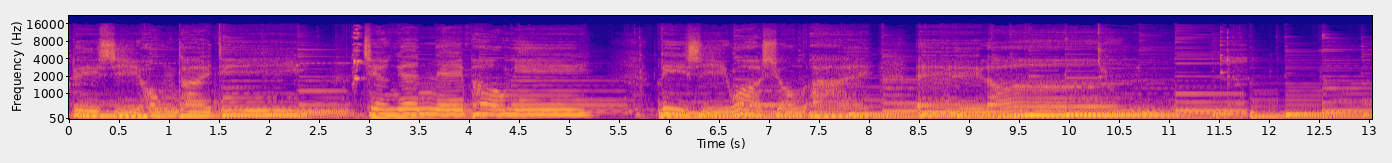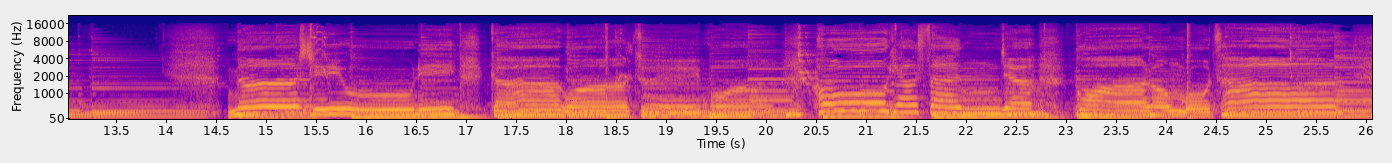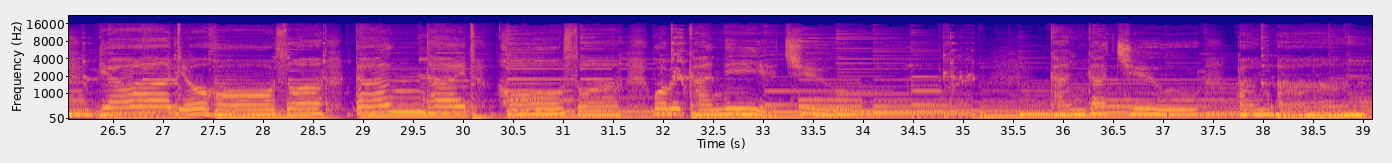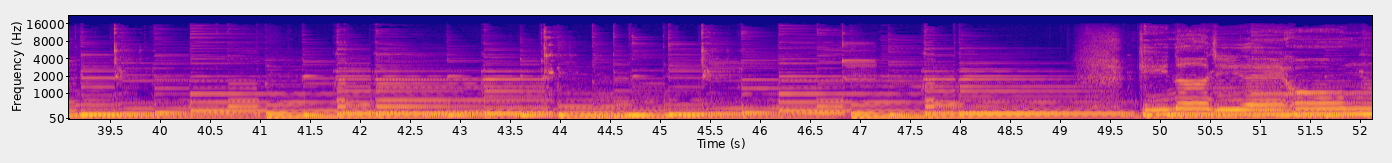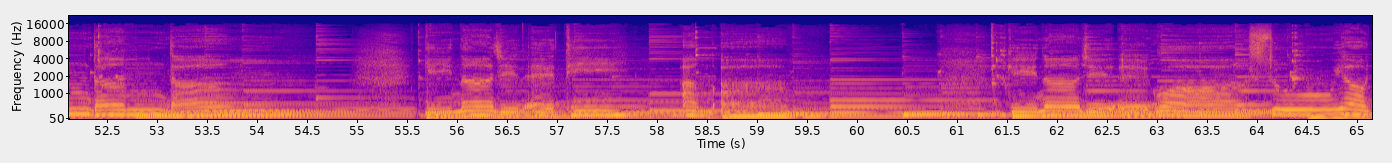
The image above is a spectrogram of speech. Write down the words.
你是风台天青烟的泡面，你是我上爱的人，若是有你。甲我作伴，只我拢无差，举着雨伞雨伞，我要牵你的手，牵甲手红红。今仔日的风淡淡，今仔日的天暗暗，今日的我需要一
